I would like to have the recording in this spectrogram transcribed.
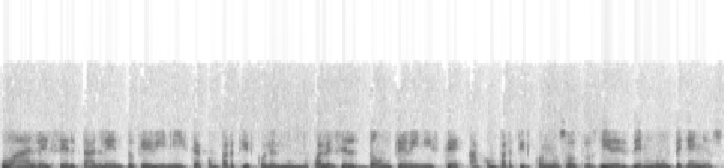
cuál es el talento que viniste a compartir con el mundo, cuál es el don que viniste a compartir con nosotros. Y desde muy pequeños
